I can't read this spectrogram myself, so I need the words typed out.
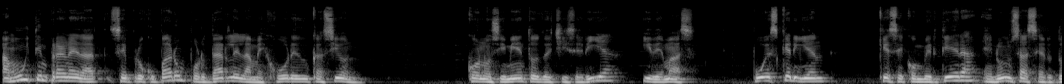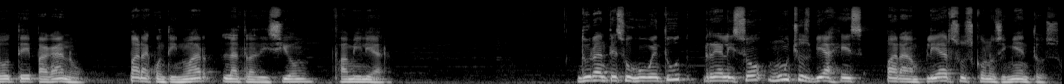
A muy temprana edad se preocuparon por darle la mejor educación, conocimientos de hechicería y demás, pues querían que se convirtiera en un sacerdote pagano para continuar la tradición familiar. Durante su juventud realizó muchos viajes para ampliar sus conocimientos.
